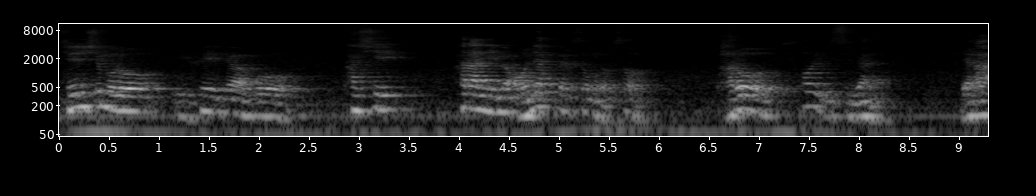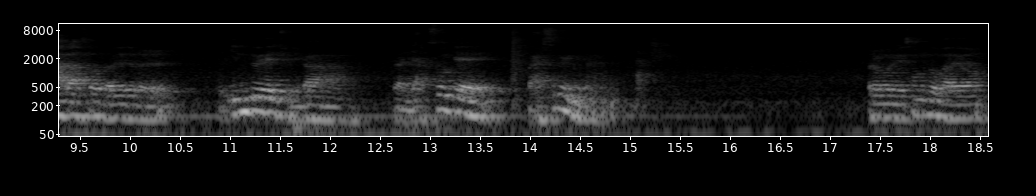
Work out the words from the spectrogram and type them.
진심으로 이 회개하고 다시 하나님의 언약 백성으로서 바로 서 있으면 내가 알아서 너희들을 인도해 주리라. 약속의 말씀입니다. 여러분 우리 성도가요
